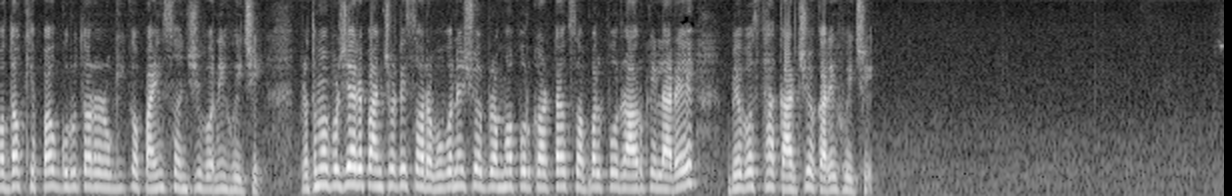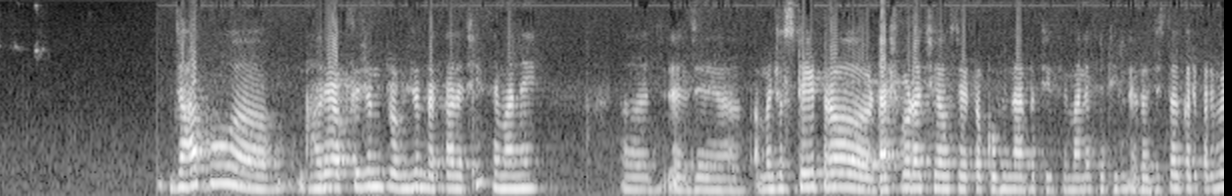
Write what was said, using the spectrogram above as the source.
ପଦକ୍ଷେପ ଗୁରୁତର ରୋଗୀଙ୍କ ପାଇଁ ସଞ୍ଜୀବନୀ ହୋଇଛି ପ୍ରଥମ ପର୍ଯ୍ୟାୟରେ ପାଞ୍ଚଟି ସହର ଭୁବନେଶ୍ୱର ବ୍ରହ୍ମପୁର କଟକ ସମ୍ବଲପୁର ରାଉରକେଲାରେ ବ୍ୟବସ୍ଥା କାର୍ଯ୍ୟକାରୀ ହୋଇଛି ଯାହାକୁ ଘରେ ଅକ୍ସିଜେନ୍ ପ୍ରୋଭିଜନ୍ ଦରକାର ଅଛି ସେମାନେ ଯେ ଆମେ ଯେଉଁ ଷ୍ଟେଟ୍ର ଡ୍ୟାସବୋର୍ଡ଼ ଅଛି ଆଉ ଷ୍ଟେଟ୍ର କୋଭିଡ୍ ଆପ୍ ଅଛି ସେମାନେ ସେଠି ରେଜିଷ୍ଟର କରିପାରିବେ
